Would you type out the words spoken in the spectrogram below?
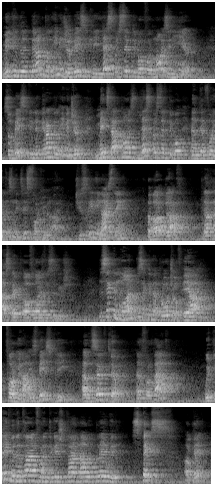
Making the pyramidal imager basically less perceptible for noise in here. So basically the pyramidal imager makes that noise less perceptible and therefore it doesn't exist for human eye. Which is really nice thing about that, that aspect of noise distribution. The second one, the second approach of AI formula is basically at the circuit level. And for that, we played with the time for integration time, now we play with space. Okay?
